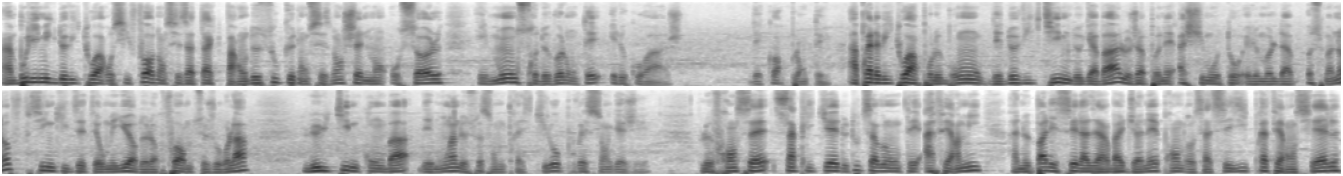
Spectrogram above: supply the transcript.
Un boulimique de victoire aussi fort dans ses attaques par en dessous que dans ses enchaînements au sol et monstre de volonté et de courage des corps plantés. Après la victoire pour le bronze des deux victimes de Gaba, le japonais Hashimoto et le moldave Osmanov, signe qu'ils étaient au meilleur de leur forme ce jour-là, l'ultime combat des moins de 73 kilos pouvait s'engager. Le Français s'appliquait de toute sa volonté affermie à ne pas laisser l'Azerbaïdjanais prendre sa saisie préférentielle,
